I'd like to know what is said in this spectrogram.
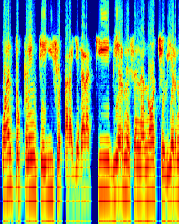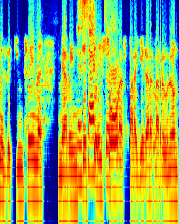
¿cuánto creen que hice para llegar aquí viernes en la noche, viernes de quincena? Me aventé tres horas para llegar a la reunión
